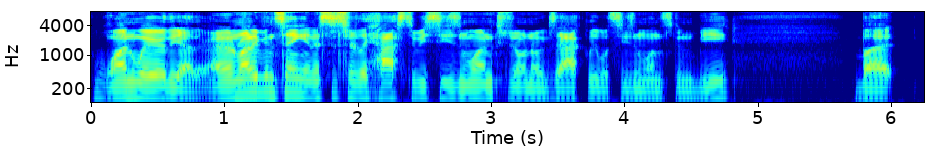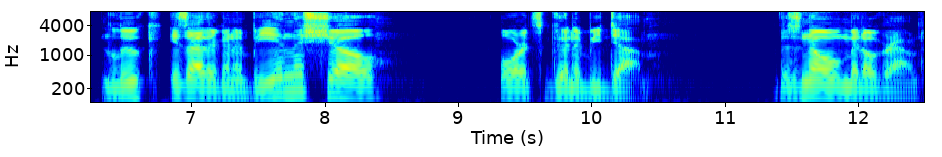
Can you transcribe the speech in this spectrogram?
One way or the other. And I'm not even saying it necessarily has to be season one because we don't know exactly what season one's going to be. But Luke is either going to be in this show or it's going to be dumb. There's no middle ground.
